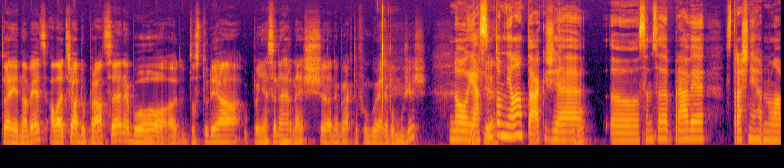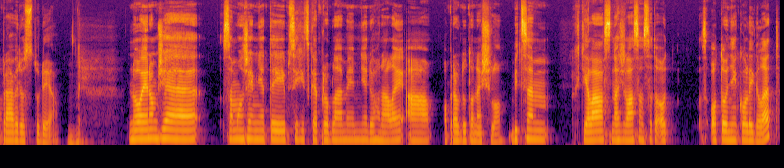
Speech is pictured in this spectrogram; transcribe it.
To je jedna věc, ale třeba do práce nebo do studia úplně se nehrneš, nebo jak to funguje, nebo můžeš? No, já Jaký jsem je? to měla tak, že No. uh, jsem se právě strašně hrnula právě do studia. Mhm. No, jenomže samozřejmě ty psychické problémy mě dohnaly a opravdu to nešlo. Byť jsem chtěla, snažila jsem se to o, o to několik let,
